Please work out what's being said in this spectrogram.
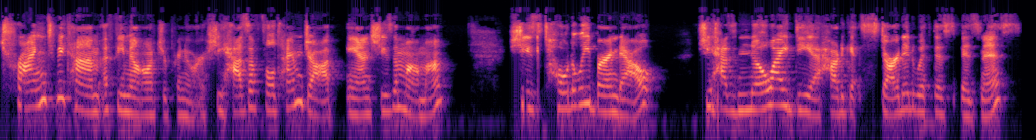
trying to become a female entrepreneur. She has a full time job and she's a mama. She's totally burned out. She has no idea how to get started with this business.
